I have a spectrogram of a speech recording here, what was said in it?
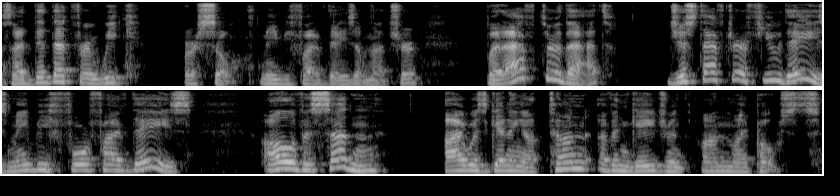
So I did that for a week or so maybe five days I'm not sure. But after that just after a few days maybe four or five days all of a sudden I was getting a ton of engagement on my posts.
